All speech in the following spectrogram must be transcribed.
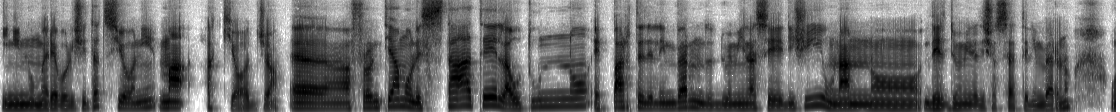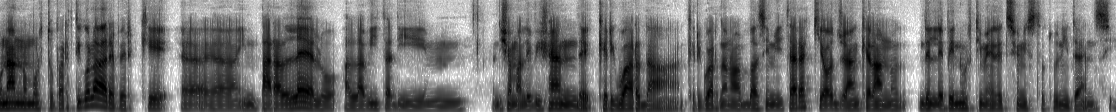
in innumerevoli citazioni, ma a Chioggia. Eh, affrontiamo l'estate, l'autunno e parte dell'inverno del 2016, un anno del 2017 l'inverno, un anno molto particolare perché eh, in parallelo alla vita di, diciamo, alle vicende che, riguarda- che riguardano la base militare a Chioggia, è anche l'anno delle penultime elezioni statunitensi.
